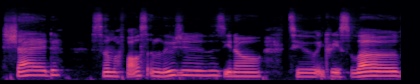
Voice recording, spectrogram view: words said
shed some false illusions, you know, to increase love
